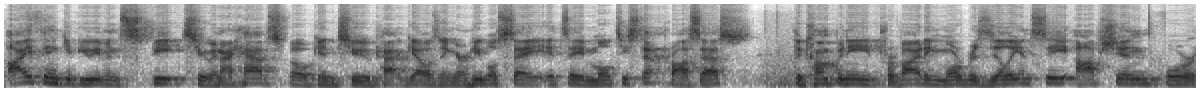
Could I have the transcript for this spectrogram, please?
I think if you even speak to, and I have spoken to Pat Gelsinger, he will say it's a multi-step process the company providing more resiliency option for uh,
